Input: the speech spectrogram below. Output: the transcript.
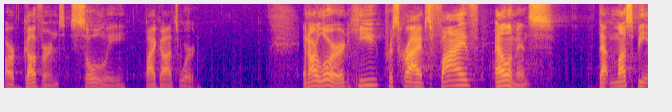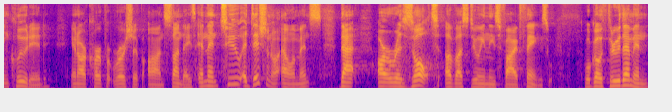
are governed solely by God's Word. And our Lord, He prescribes five elements that must be included in our corporate worship on Sundays, and then two additional elements that are a result of us doing these five things. We'll go through them and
